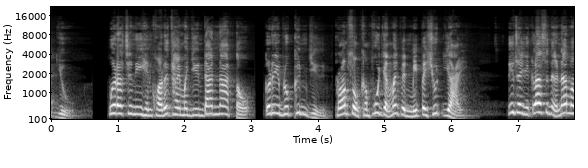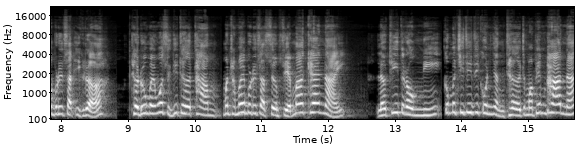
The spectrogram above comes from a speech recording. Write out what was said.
กอยู่ เมื่อรัชนีเห็นขวานฤทัยมายืนด้านหน้าโต๊ะ ก็รีบลุกขึ้นยืน พร้อมส่งคำพูดอย่างไม่เป็นมิตรไปชุดใหญ่ นี่เธอยังกล้าเสนอหน้ามาบริษัทอีกเหรอ เธอรู้ไหมว่าสิ่งที่เธอทำมันทำให้บริษัทเสื่อมเสียมากแค่ไหน แล้วที่ตรงนี้ก็ไม่ใช่ที่ที่คนอย่างเธอจะมาเพ่นพ่านนะ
